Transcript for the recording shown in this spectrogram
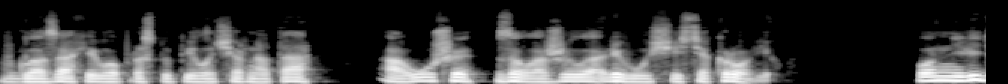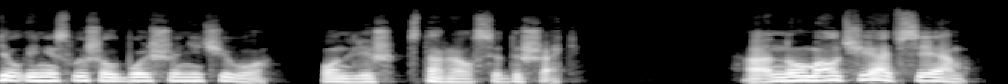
В глазах его проступила чернота, а уши заложило ревущейся кровью. Он не видел и не слышал больше ничего, он лишь старался дышать. «А ну молчать всем!» —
